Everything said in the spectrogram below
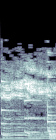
Oh.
